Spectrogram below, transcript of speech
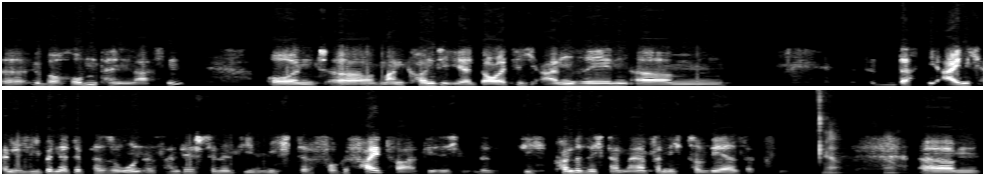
äh, überrumpeln lassen. Und äh, man konnte ihr deutlich ansehen, ähm, dass die eigentlich eine liebe, nette Person ist an der Stelle, die nicht davor gefeit war. Die, sich, die konnte sich dann einfach nicht zur Wehr setzen. Ja, ja. Ähm,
